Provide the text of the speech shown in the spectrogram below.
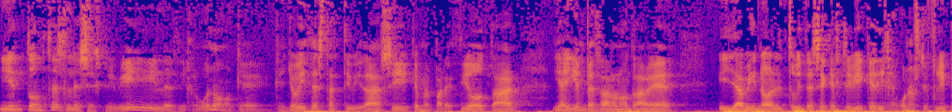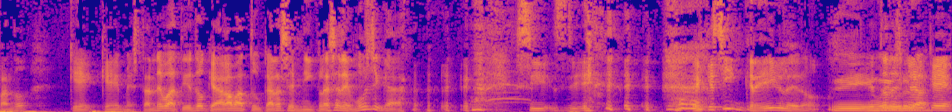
y entonces les escribí y les dije, bueno, que, que yo hice esta actividad, sí, que me pareció tal, y ahí empezaron otra vez, y ya vino el tuit ese que escribí que dije, bueno, estoy flipando, que, me están debatiendo que haga batucadas en mi clase de música. sí, sí. es que es increíble, ¿no? Entonces creo que,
